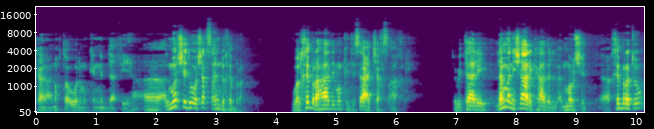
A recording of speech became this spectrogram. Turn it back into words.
كنقطه أولى ممكن نبدأ فيها. آه المرشد هو شخص عنده خبرة والخبرة هذه ممكن تساعد شخص آخر. فبالتالي لما يشارك هذا المرشد آه، خبرته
